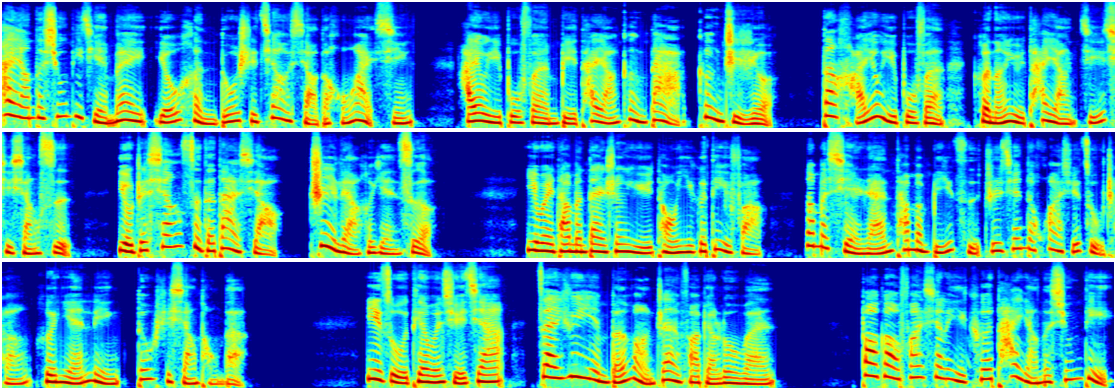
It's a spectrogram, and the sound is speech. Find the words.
太阳的兄弟姐妹有很多是较小的红矮星，还有一部分比太阳更大、更炙热，但还有一部分可能与太阳极其相似，有着相似的大小、质量和颜色。因为它们诞生于同一个地方，那么显然它们彼此之间的化学组成和年龄都是相同的。一组天文学家在预印本网站发表论文，报告发现了一颗太阳的兄弟，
